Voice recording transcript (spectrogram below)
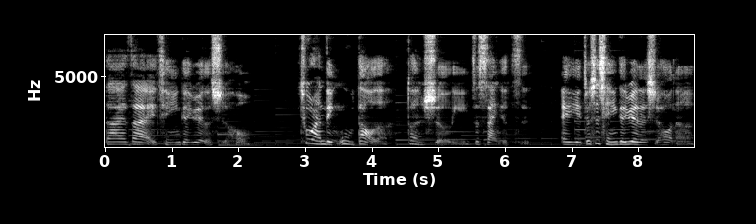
大概在前一个月的时候，突然领悟到了“断舍离”这三个字。哎，也就是前一个月的时候呢，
